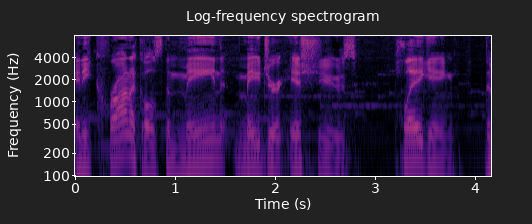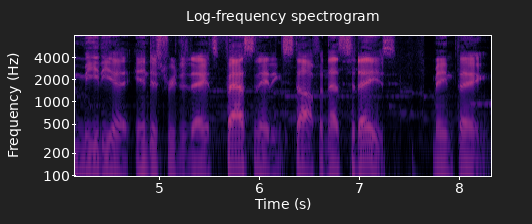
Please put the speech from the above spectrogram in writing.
and he chronicles the main major issues plaguing the media industry today. It's fascinating stuff, and that's today's main thing.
